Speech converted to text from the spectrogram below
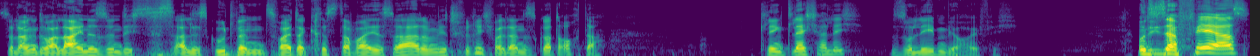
solange du alleine sündigst, ist alles gut. Wenn ein zweiter Christ dabei ist, ja, dann wird es schwierig, weil dann ist Gott auch da. Klingt lächerlich, so leben wir häufig. Und dieser Vers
